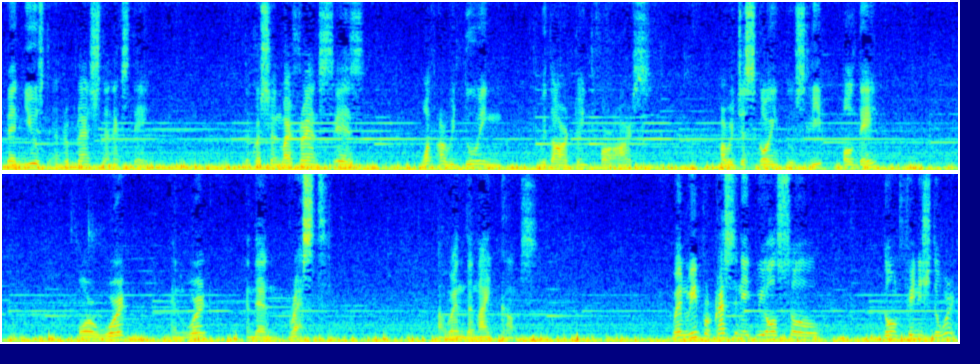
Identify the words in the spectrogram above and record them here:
then used and replenished the next day. The question, my friends, is what are we doing with our 24 hours? Are we just going to sleep all day? Or work and work and then rest when the night comes? When we procrastinate, we also don't finish the work.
